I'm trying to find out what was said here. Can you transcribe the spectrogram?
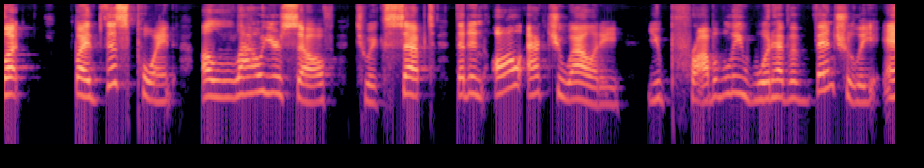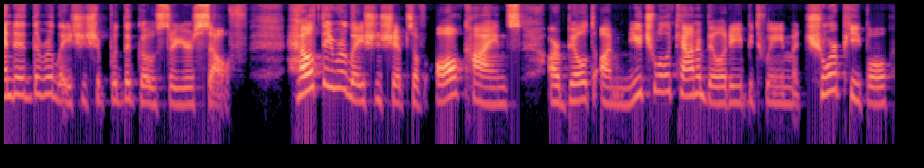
But by this point, allow yourself to accept that in all actuality, you probably would have eventually ended the relationship with the ghoster yourself. Healthy relationships of all kinds are built on mutual accountability between mature people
